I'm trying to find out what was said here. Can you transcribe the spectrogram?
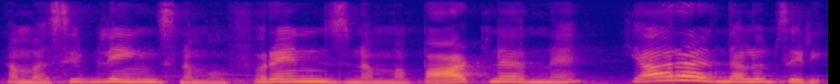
நம்ம சிப்ளிங்ஸ் நம்ம ஃப்ரெண்ட்ஸ் நம்ம பார்ட்னர்னு யாராக இருந்தாலும் சரி.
